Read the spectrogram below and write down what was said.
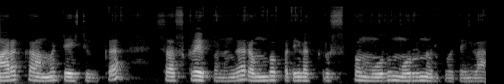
மறக்காமல் டேஸ்டி குக்கை சப்ஸ்கிரைப் பண்ணுங்கள் ரொம்ப பார்த்திங்களா கிறிஸ்பாக மொறு மொறுன்னு இருக்கும் பார்த்தீங்களா?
